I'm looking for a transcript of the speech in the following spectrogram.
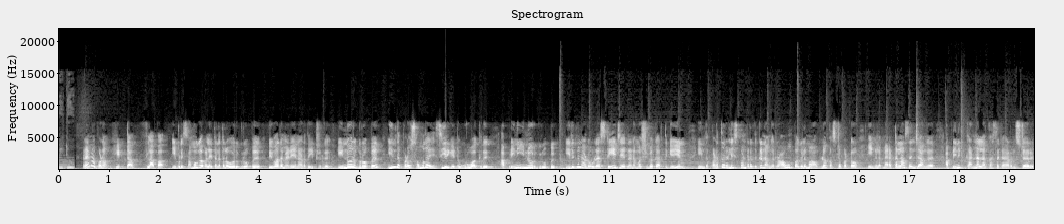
We do. ரேமா படம் ஹிட்டா ஃபிளாப்பா இப்படி சமூக வலைத்தளத்துல ஒரு குரூப் விவாத மேடையை நடத்திட்டு இருக்கு இன்னொரு குரூப் இந்த படம் சமுதாய சீர்கேட்டை உருவாக்குது அப்படின்னு இன்னொரு குரூப் இதுக்கு நடுவுல ஸ்டேஜ் ஏறின நம்ம சிவகார்த்திகேயன் இந்த படத்தை ரிலீஸ் பண்றதுக்கு நாங்க ராவும் பகலுமா அவ்வளோ கஷ்டப்பட்டோம். எங்களை மிரட்டெல்லாம் செஞ்சாங்க அப்படின்னு கண்ணெல்லாம் கசக்க ஆரம்பிச்சிட்டாரு.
